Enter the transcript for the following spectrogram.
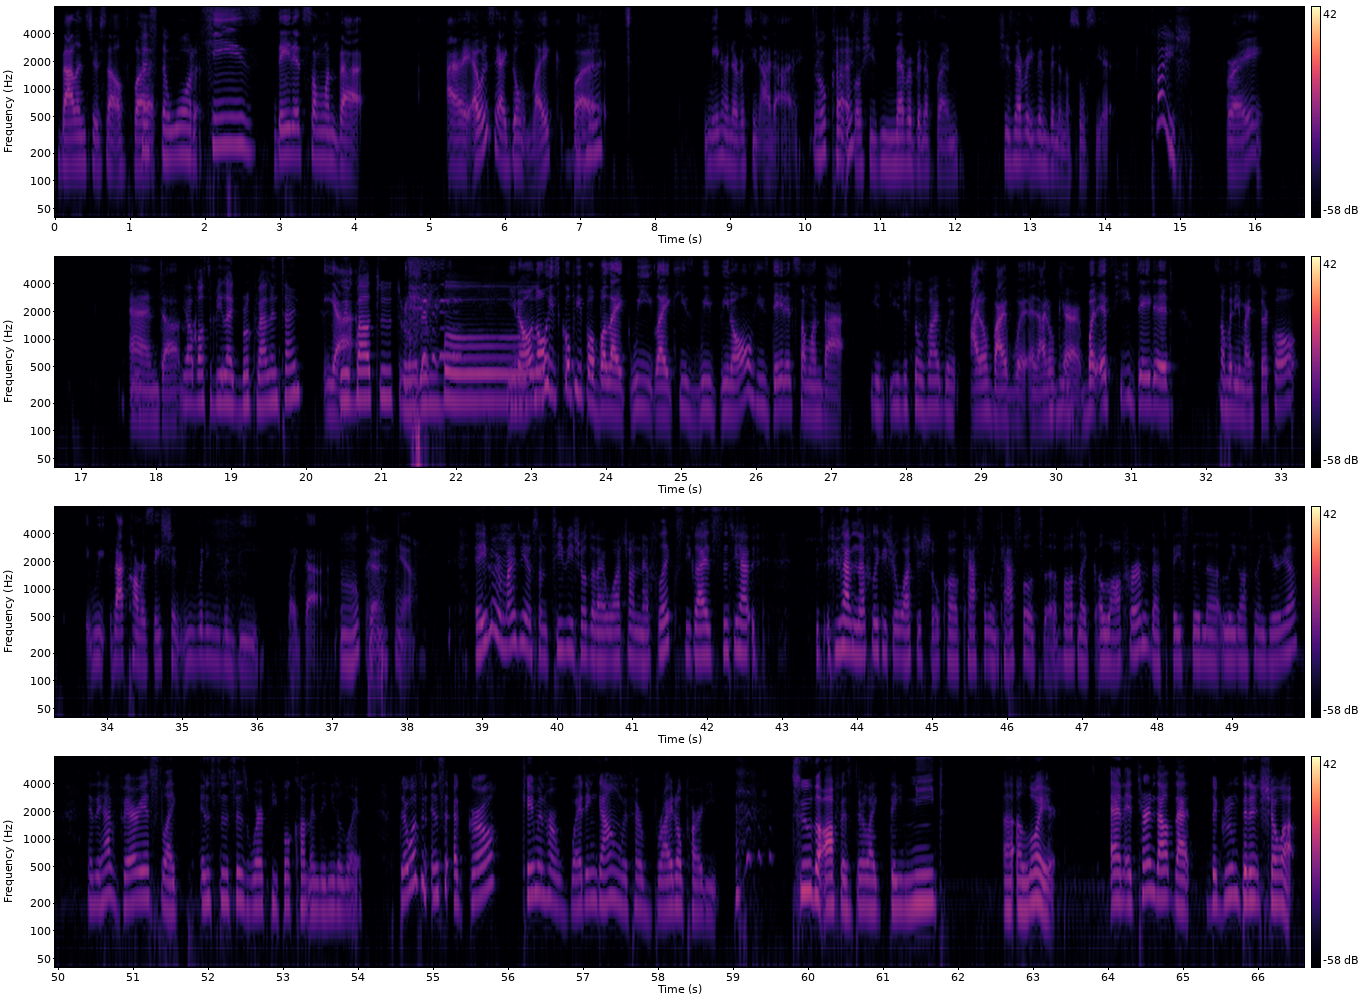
balance yourself, but Test the waters. he's dated someone that I I wouldn't say I don't like, but Mhm. me and her never seen eye to eye. Okay. So she's never been a friend. She's never even been an associate, Kaish. right? And um, Y'all about to be like Brooke Valentine? We yeah, about to throw them both you know, no, he's cool people, but like we like he's we've you know he's dated someone that You, you just don't vibe with. I don't vibe with and I don't Mhm. care. But if he dated somebody in my circle, we that conversation we wouldn't even be like that. Oh, okay. Yeah. It even reminds me of some TV show that I watch on Netflix. You guys, since you have, if, if you have Netflix, you should watch a show called Castle and Castle. It's about like a law firm that's based in uh, Lagos, Nigeria, and they have various like instances where people come and they need a lawyer. There was an instant a girl came in her wedding gown with her bridal party to the office. They're like they need a, a lawyer, and it turned out that the groom didn't show up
